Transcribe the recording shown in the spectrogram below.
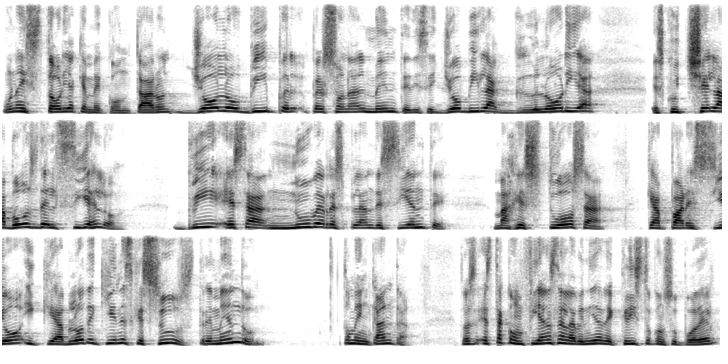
una historia que me contaron, yo lo vi personalmente, dice, yo vi la gloria, escuché la voz del cielo vi esa nube resplandeciente, majestuosa, que apareció y que habló de quién es Jesús. Tremendo. Esto me encanta. Entonces, esta confianza en la venida de Cristo con su poder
